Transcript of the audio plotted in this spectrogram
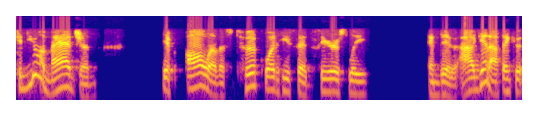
can you imagine if all of us took what he said seriously and did it? I, again, I think that,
